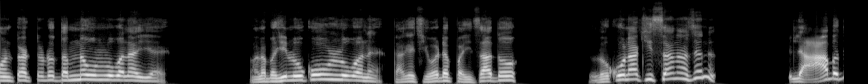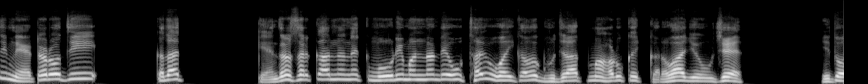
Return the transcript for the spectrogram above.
કોન્ટ્રાક્ટરો તમને ઉલ્લુ બનાવી જાય. અને પછી લોકો ઉલ્લું બને. કારણ કે છેવટે પૈસા તો લોકોના ખિસ્સાના છે ને. એટલે આ બધી મેટરોથી કદાચ કેન્દ્ર સરકારને અને મોવડી મંડળને એવું થયું હોય કે હવે ગુજરાતમાં હારું કંઈક કરવા જેવું છે, એ તો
